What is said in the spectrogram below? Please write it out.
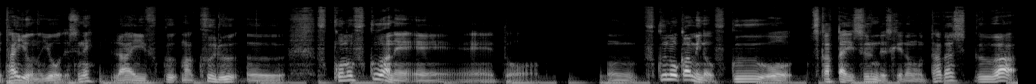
ー、太陽の陽ですね。来福、まあ、来る、この福はね、えー、っと、うん、福の神の福を使ったりするんですけども、正しくは、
